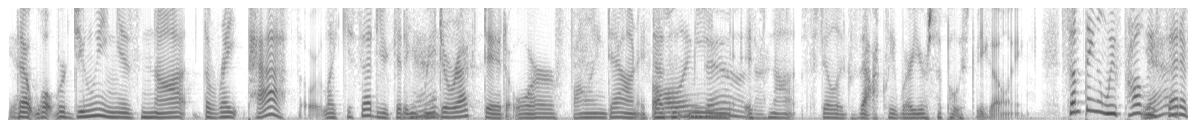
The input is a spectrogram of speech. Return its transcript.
that what we're doing is not the right path. Or like you said you're getting Yes. redirected or falling down. It Falling doesn't mean down. it's not still exactly where you're supposed to be going. Something we've probably said a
